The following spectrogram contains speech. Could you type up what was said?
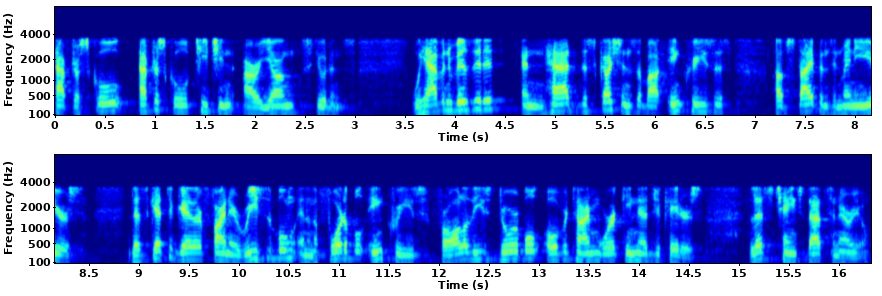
after school, after school teaching our young students. We haven't visited and had discussions about increases of stipends in many years. Let's get together, find a reasonable and an affordable increase for all of these durable overtime working educators. Let's change that scenario.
